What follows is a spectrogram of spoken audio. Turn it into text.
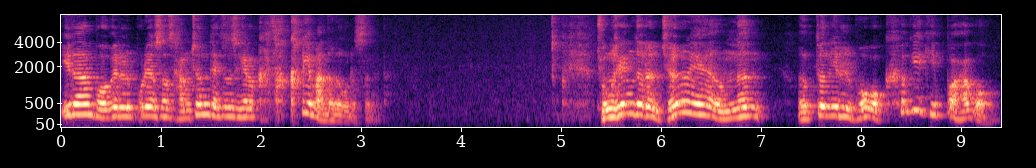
이러한 보배를 뿌려서 삼천대천세계를 가득하게 만들어 버렸습니다. 중생들은 전에 없는 없던 일을 보고 크게 기뻐하고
